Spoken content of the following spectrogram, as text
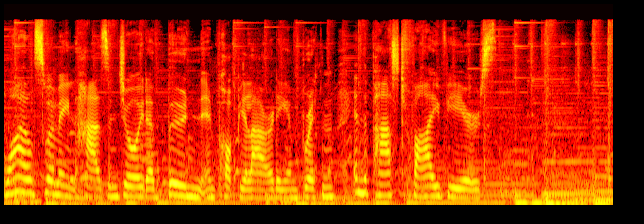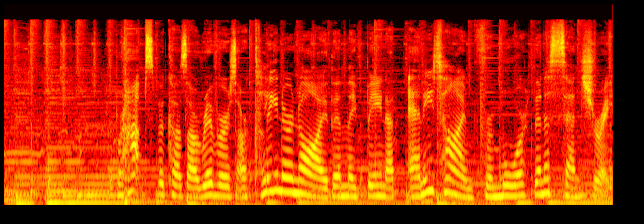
Wild swimming has enjoyed a boon in popularity in Britain in the past five years. Perhaps because our rivers are cleaner now than they've been at any time for more than a century.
